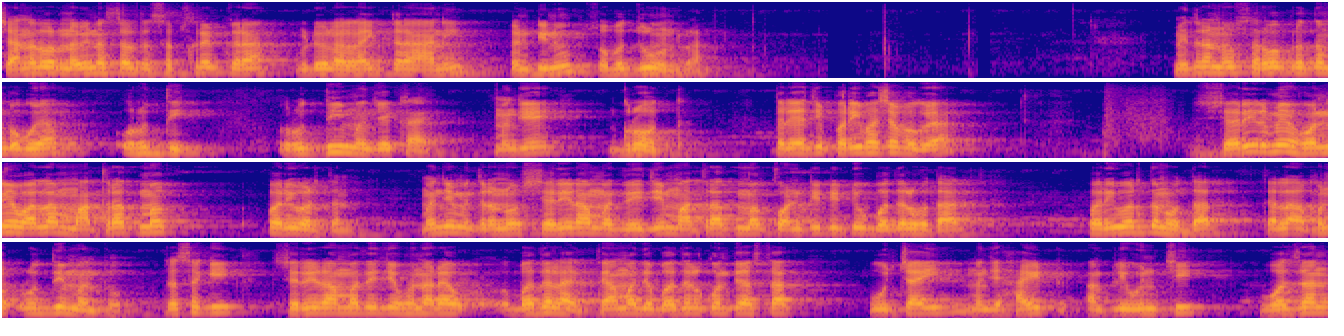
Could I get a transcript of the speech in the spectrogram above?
चॅनलवर नवीन असाल तर सबस्क्राईब करा व्हिडिओला लाईक करा आणि कंटिन्यू सोबत जुळून राहा. मित्रांनो सर्वप्रथम बघूया वृद्धी. वृद्धी म्हणजे काय? म्हणजे ग्रोथ तर याची परिभाषा बघूया. शरीर में होने वाला मात्रात्मक परिवर्तन म्हणजे मित्रांनो शरीरामध्ये जे मात्रात्मक क्वांटिटेटिव्ह बदल होतात परिवर्तन होतात त्याला आपण वृद्धी म्हणतो. जसं की शरीरामध्ये जे होणाऱ्या बदल आहेत त्यामध्ये बदल कोणते असतात? उंचाई म्हणजे हाईट आपली उंची वजन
